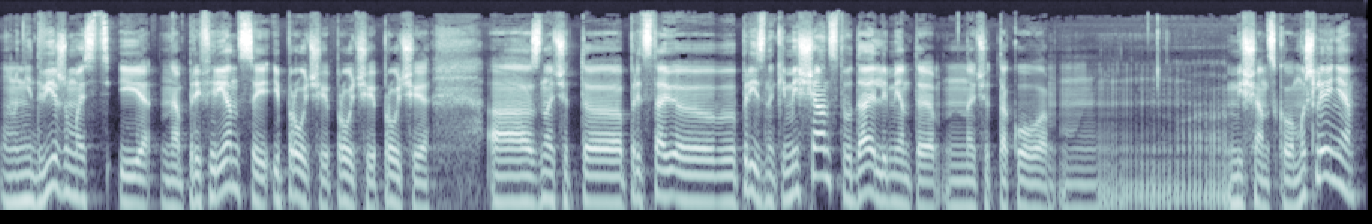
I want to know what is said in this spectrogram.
недвижимость и преференции и прочие, прочие, прочие, а, значит, э, представ... Э, признаки мещанства, да, элементы, значит, такого мещанского мышления –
